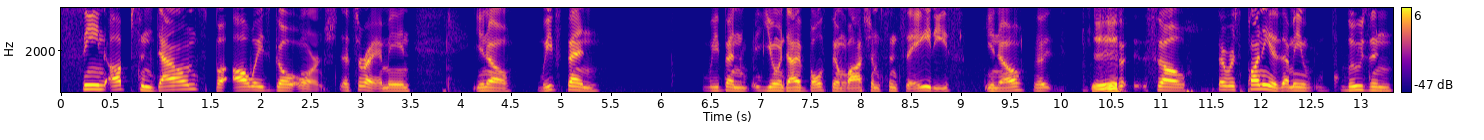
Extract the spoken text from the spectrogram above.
seen ups and downs, but always go orange. That's right. I mean, you know, we've been, we've been, you and I have both been watching them since the 80s. You know, Yeah. so, so there was plenty of. I mean, losing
